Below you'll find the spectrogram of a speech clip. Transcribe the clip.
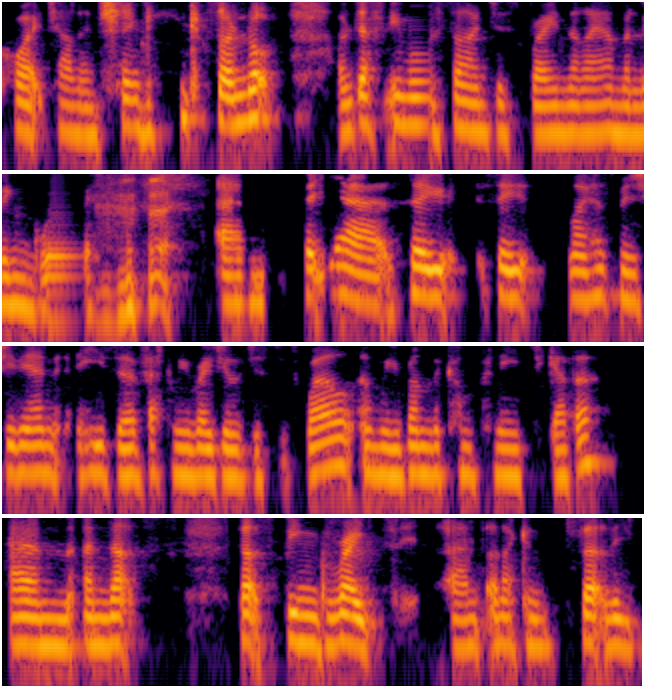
quite challenging because I'm not. I'm definitely more a scientist brain than I am a linguist. um, but yeah, so so my husband Julien, he's a veterinary radiologist as well, and we run the company together um, and that's that's been great and, and I can certainly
